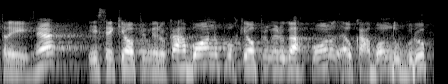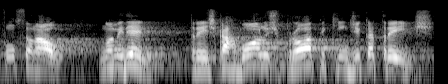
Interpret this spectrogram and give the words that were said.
três, né? Esse aqui é o primeiro carbono, porque é o primeiro carbono, é o carbono do grupo funcional. O nome dele? Três carbonos, prop, que indica três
